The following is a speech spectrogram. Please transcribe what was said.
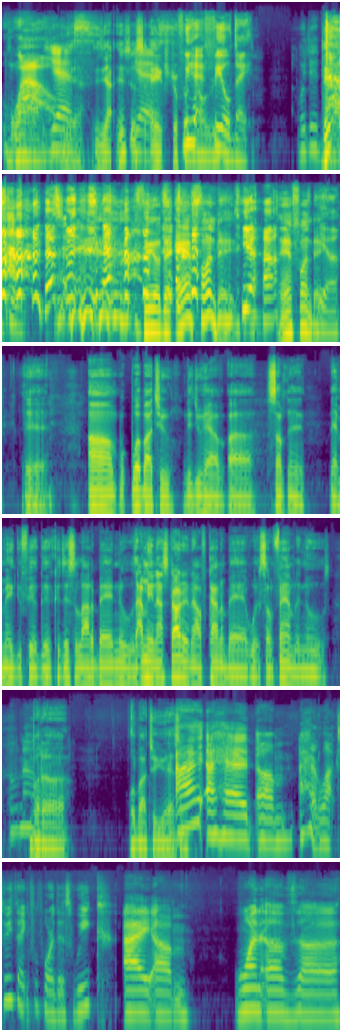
Wow. Yes. Yeah, yeah, it's just Yes. extra for We no had reason. field day. We did do that That's field day and fun day yeah. and fun day. Yeah. Yeah. Um. What about you? Did you have uh something that made you feel good? Because it's a lot of bad news. I mean, I started off kind of bad with some family news. Oh no. but uh, what about you? You had some. I I had um I had a lot to be thankful for this week. I um one of the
